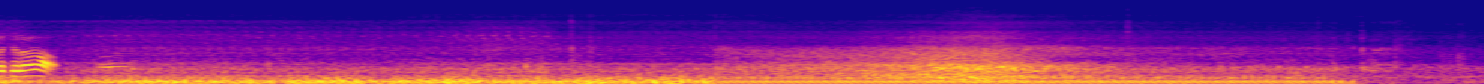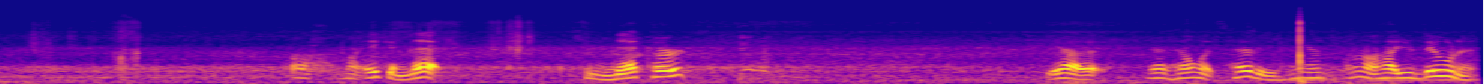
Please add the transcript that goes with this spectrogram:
Check it out. Oh, my aching neck. Neck hurt? Yeah, that, that helmet's heavy, man. I don't know how you're doing it.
